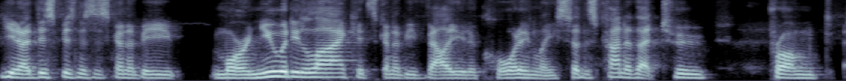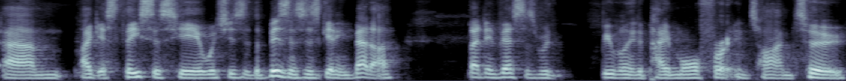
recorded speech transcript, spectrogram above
you know, this business is going to be more annuity like. It's going to be valued accordingly. So there's kind of that two pronged, um, I guess, thesis here, which is that the business is getting better, but investors would be willing to pay more for it in time too.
